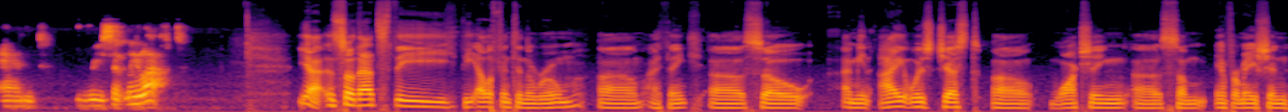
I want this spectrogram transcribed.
and recently left. Yeah, so that's the the elephant in the room, um, I think. Uh, so, I mean, I was just uh, watching uh, some information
